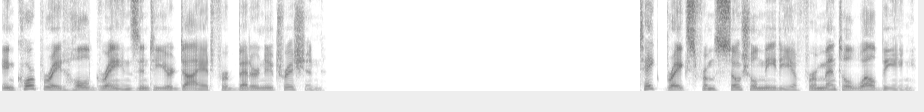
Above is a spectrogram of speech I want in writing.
Incorporate whole grains into your diet for better nutrition. Take breaks from social media for mental well being.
